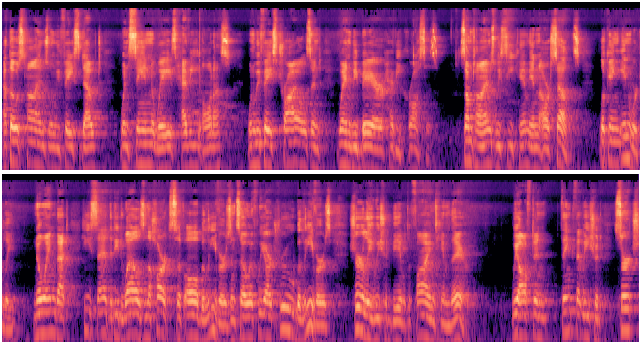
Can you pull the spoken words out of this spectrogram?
At those times when we face doubt when sin weighs heavy on us, when we face trials and when we bear heavy crosses. Sometimes we seek him in ourselves, looking inwardly, knowing that he said that he dwells in the hearts of all believers, and so if we are true believers, surely we should be able to find him there. We often think that we should search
